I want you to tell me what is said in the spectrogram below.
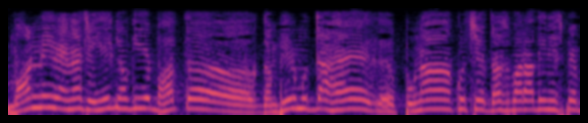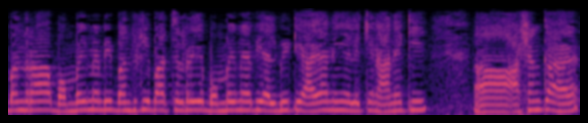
मौन नहीं रहना चाहिए क्योंकि ये बहुत गंभीर मुद्दा है। पुना कुछ 10-12 दिन इस पे बंद रहा। बॉम्बे में भी बंद की बात चल रही है। बॉम्बे में अभी एलबीटी आया नहीं है, लेकिन आने की आशंका है।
